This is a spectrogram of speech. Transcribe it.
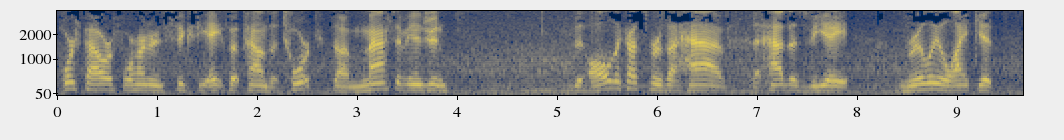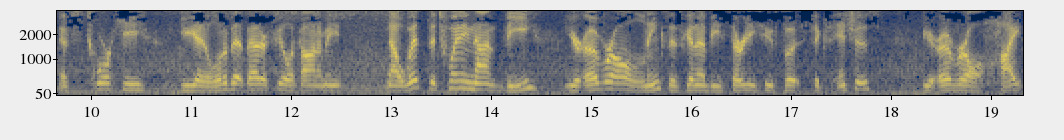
horsepower, 468 foot-pounds of torque. It's a massive engine. The, all the customers that have that have this V8 really like it. It's torquey. You get a little bit better fuel economy. Now with the 29V, your overall length is gonna be 32 foot 6 inches. Your overall height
